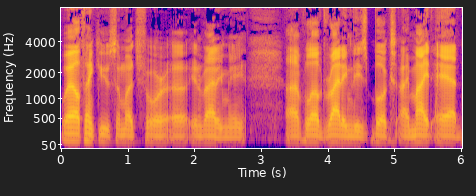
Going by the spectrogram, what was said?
Well, thank you so much for uh, inviting me. I've loved writing these books. I might add,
